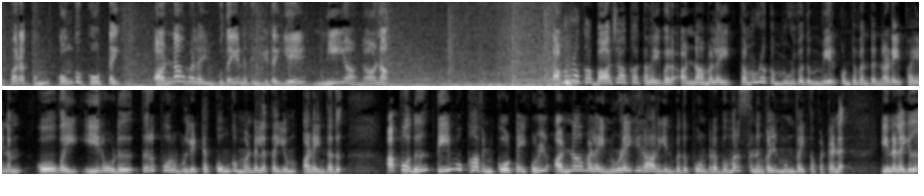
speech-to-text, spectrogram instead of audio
புழுதி பறக்கும் கொங்கு கோட்டை. அண்ணாமலை உதயநிதி இடையே நீயா நானா. தமிழக பாஜக தலைவர் அண்ணாமலை தமிழகம் முழுவதும் மேற்கொண்டு வந்த நடைப்பயணம் கோவை ஈரோடு திருப்பூர் உள்ளிட்ட கொங்கு மண்டலத்தையும் அடைந்தது. அப்போது திமுகவின் கோட்டைக்குள் அண்ணாமலை நுழைகிறார் என்பது போன்ற விமர்சனங்கள் முன்வைக்கப்பட்டன. இந்நிலையில்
